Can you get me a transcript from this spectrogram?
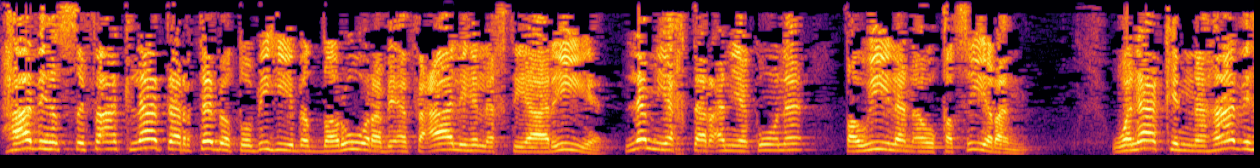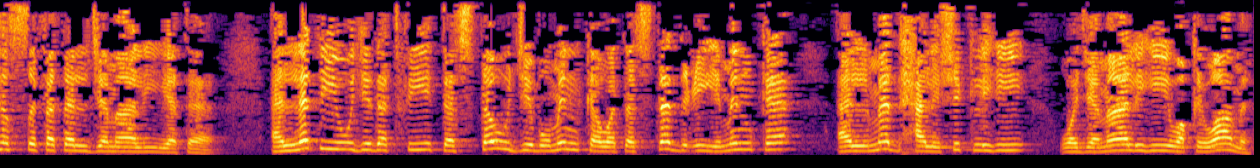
هذه الصفات لا ترتبط به بالضرورة بأفعاله الاختيارية. لم يختر أن يكون طويلا أو قصيرا. ولكن هذه الصفة الجمالية التي وجدت فيه تستوجب منك وتستدعي منك المدح لشكله وجماله وقوامه.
